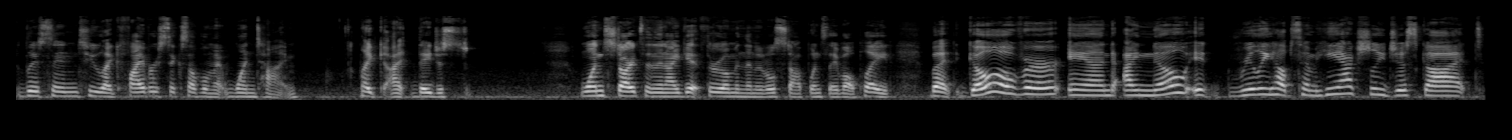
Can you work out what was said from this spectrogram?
listen to like five or six of them at one time. Like I, they just one starts and then I get through them and then it'll stop once they've all played. But go over and I know it really helps him. He actually just got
